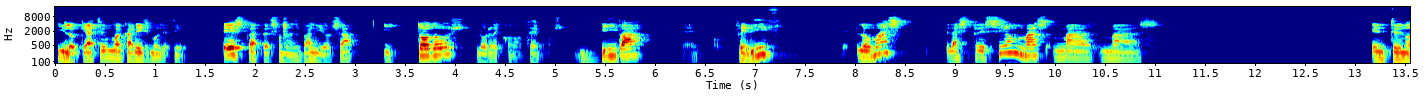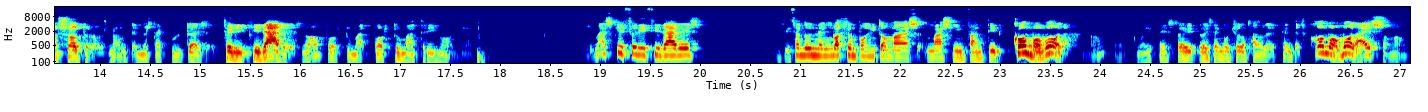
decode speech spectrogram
Y lo que hace un macarismo es decir, esta persona es valiosa todos lo reconocemos. Viva, eh, feliz. Lo más, la expresión más, más, más entre nosotros, ¿no? entre nuestra cultura, es felicidades ¿no? por, tu, por tu matrimonio. Y más que felicidades, utilizando un lenguaje un poquito más, más infantil, ¿cómo mola? Como dice, esto lo dicen muchos los adolescentes. ¿Cómo mola eso? ¿no?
